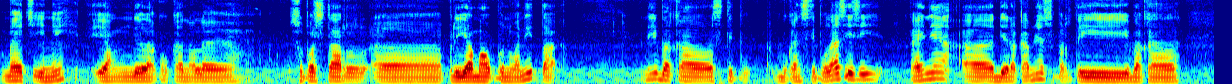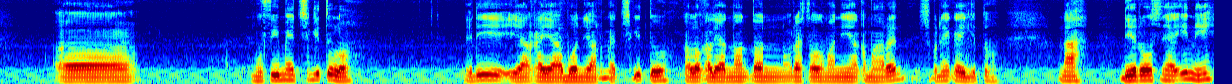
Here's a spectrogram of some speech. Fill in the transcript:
match ini yang dilakukan oleh superstar uh, pria maupun wanita ini bakal stipu bukan stipulasi sih. Kayaknya uh, direkamnya seperti bakal uh, movie match gitu loh. Jadi ya kayak boneyard match gitu. Kalau kalian nonton Wrestlemania kemarin sebenarnya kayak gitu. Nah di rulesnya ini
